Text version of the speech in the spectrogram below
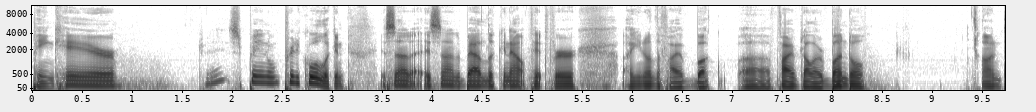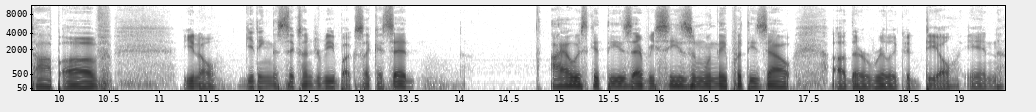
pink hair. It's pretty pretty cool looking. It's not a, it's not a bad looking outfit for uh, you know the five buck uh, five dollar bundle on top of you know getting the 600 V bucks. Like I said, I always get these every season when they put these out. Uh, they're a really good deal in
